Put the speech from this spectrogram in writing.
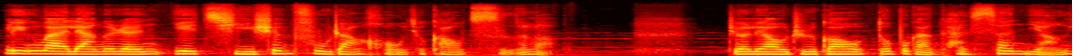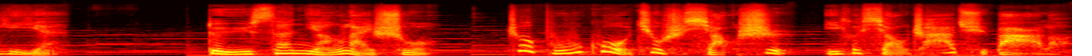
另外两个人也起身付账后就告辞了。这廖志高都不敢看三娘一眼，对于三娘来说。这不过就是小事，一个小插曲罢了。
